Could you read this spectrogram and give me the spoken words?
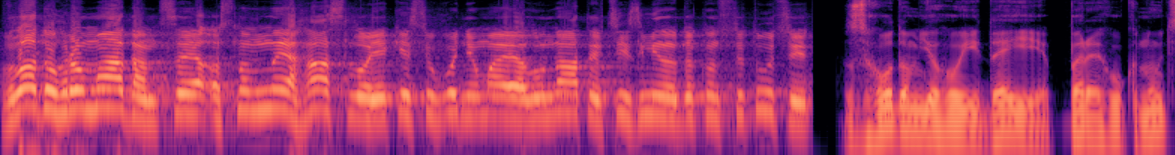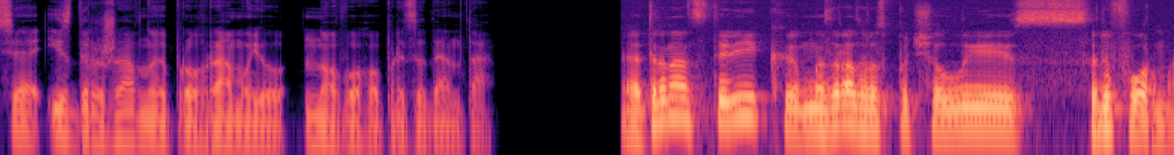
Владу громадам це основне гасло, яке сьогодні має лунати в цих змінах до Конституції. Згодом його ідеї перегукнуться із державною програмою нового президента. 13 рік ми зразу розпочали з реформи.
